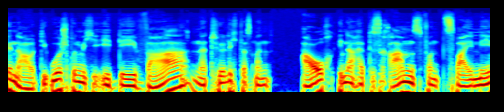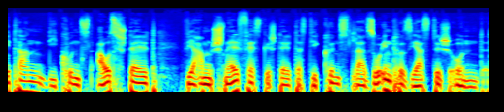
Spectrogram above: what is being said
Genau, die ursprüngliche Idee war natürlich, dass man auch innerhalb des Rahmens von zwei Metern die Kunst ausstellt. Wir haben schnell festgestellt, dass die Künstler so enthusiastisch und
